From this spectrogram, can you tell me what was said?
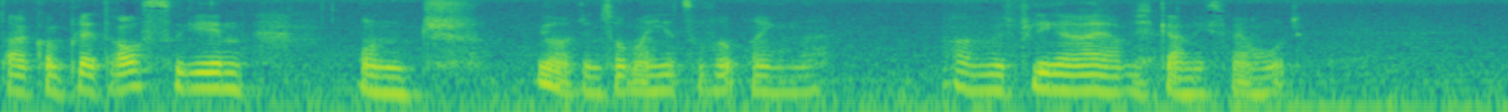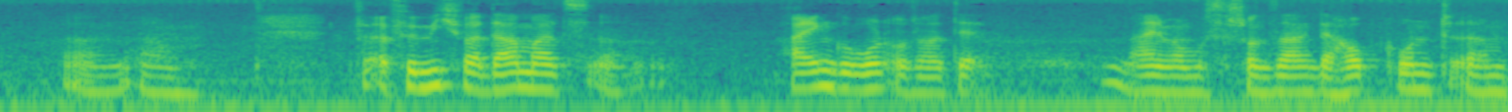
da komplett rauszugehen und ja, den Sommer hier zu verbringen. Ne? Also mit Fliegerei habe ich gar nichts mehr im Hut. Ähm, für mich war damals äh, ein Grund, oder der, nein, man muss schon sagen, der Hauptgrund ähm,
